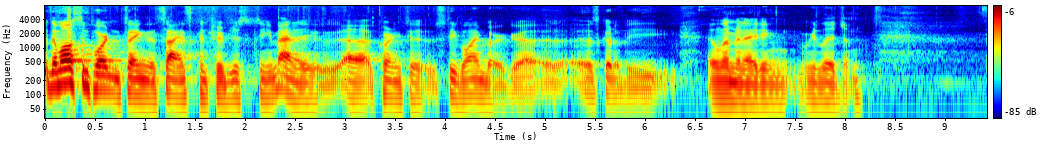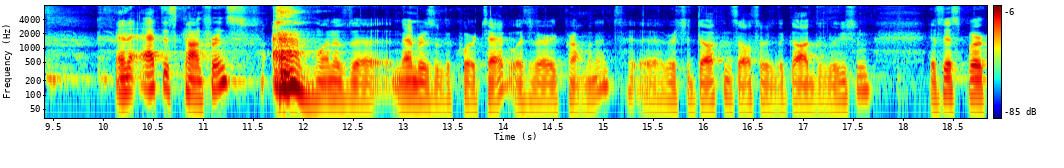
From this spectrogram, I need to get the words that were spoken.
the most important thing that science contributes to humanity, according to Steve Weinberg, is going to be eliminating religion. And at this conference, one of the members of the quartet was very prominent, uh, Richard Dawkins, author of The God Delusion. If this book,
